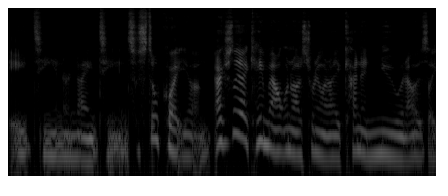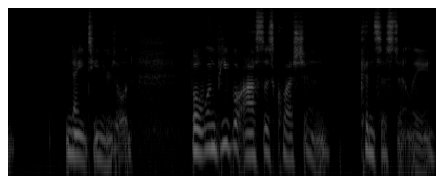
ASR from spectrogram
18 or 19, so still quite young. Actually, I came out when I was 21. I kind of knew when I was like 19 years old. But when people ask this question consistently,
